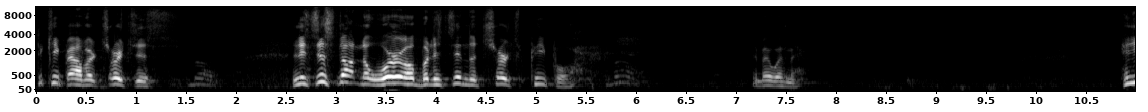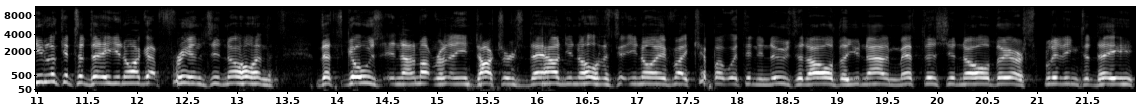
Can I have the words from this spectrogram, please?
to keep out of our churches. And it's just not in the world, but it's in the church people. Anybody with me? And you look at today, you know, I got friends, you know, and that goes, and I'm not running any doctrines down, you know, that, you know, if I kept up with any news at all, the United Methodists, you know, they are splitting today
